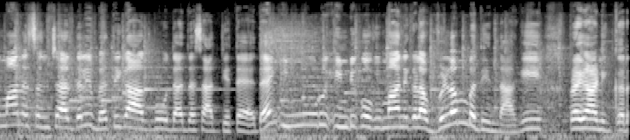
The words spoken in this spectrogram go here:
ವಿಮಾನ ಸಂಚಾರದಲ್ಲಿ ವ್ಯತ್ಯಯ ಆಗಬಹುದಾದ ಸಾಧ್ಯತೆ ಇದೆ. ಇನ್ನೂರು ಇಂಡಿಗೋ ವಿಮಾನಗಳ ವಿಳಂಬದಿಂದಾಗಿ ಪ್ರಯಾಣಿಕರ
